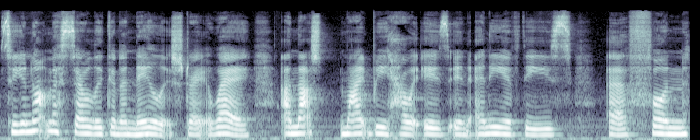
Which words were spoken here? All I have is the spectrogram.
So you're not necessarily going to nail it straight away. And that might be how it is in any of these uh, fun,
